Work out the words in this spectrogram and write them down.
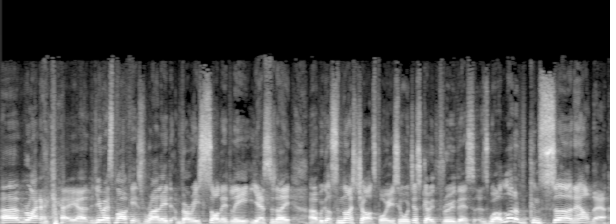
Um, right, okay. Uh, the US markets rallied very solidly yesterday. Uh, we got some nice charts for you, so we'll just go through this as well. A lot of concern out there,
